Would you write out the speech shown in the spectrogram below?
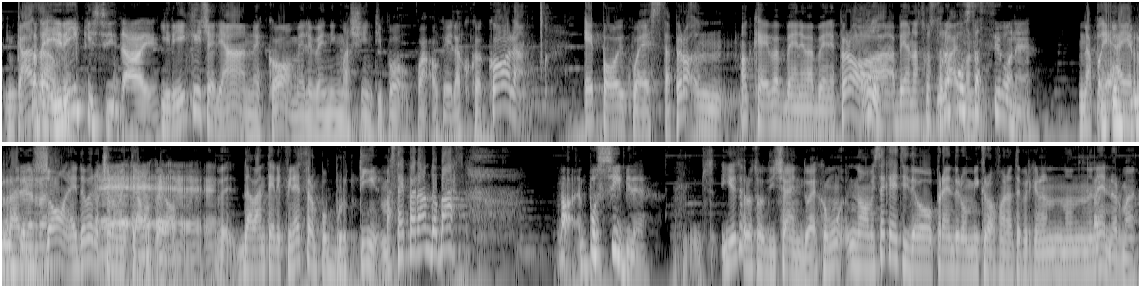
in casa. Vabbè, i ricchi sì, dai. I ricchi ce li hanno, e come le vending machine? Tipo, qua, ok, la Coca-Cola. E poi questa. Però, mm, ok, va bene, va bene. Però Oh, abbiamo nascosto Una l'iPhone. postazione. Una- Un eh, hai ragione. E dove ce lo Eh, mettiamo, però? eh. Davanti alle finestre è un po' bruttino. Ma stai parlando basso? No, è impossibile. Io te lo sto dicendo, eh. comu- no, mi sa che ti devo prendere un microfono a te perché non, non- non è normale.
